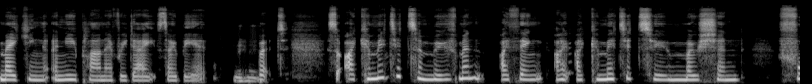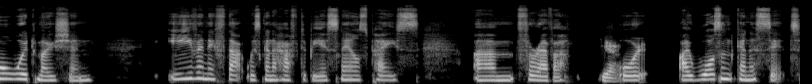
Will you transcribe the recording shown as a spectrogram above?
making a new plan every day, so be it. Mm-hmm. But so I committed to movement. I think I, I committed to motion, forward motion, even if that was going to have to be a snail's pace um, forever. Yeah. Or I wasn't going to sit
